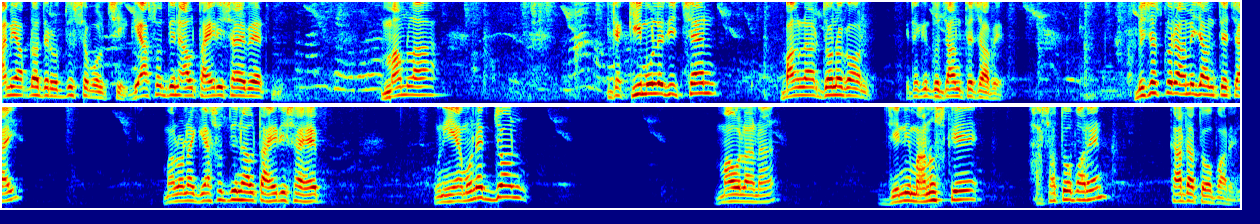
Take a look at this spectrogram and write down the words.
আমি আপনাদের উদ্দেশ্য বলছি গিয়াসুদ্দিন আল তাহিরি সাহেবের মামলা, এটা কী মূল্যে দিচ্ছেন? বাংলার জনগণ এটা কিন্তু জানতে চাবে। বিশেষ করে আমি জানতে চাই, মাওলানা গিয়াসুদ্দিন আল তাহিরি সাহেব, উনি এমন একজন মাওলানা যিনি মানুষকে হাসাতেও পারেন, কাঁদাতেও পারেন।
